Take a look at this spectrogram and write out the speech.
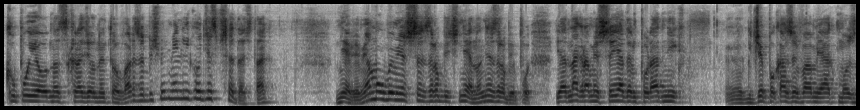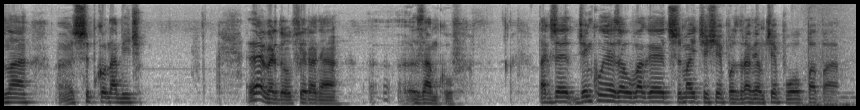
kupuje od nas skradziony towar, żebyśmy mieli go gdzie sprzedać, tak? Nie wiem, ja mógłbym jeszcze zrobić, nie, no nie zrobię. Ja nagram jeszcze jeden poradnik, e, gdzie pokażę wam, jak można e, szybko nabić lever do otwierania e, zamków. Także dziękuję za uwagę, trzymajcie się, pozdrawiam ciepło, papa. Pa.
